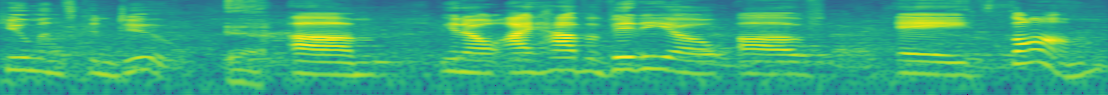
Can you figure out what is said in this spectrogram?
humans can do Yeah. um, you know i have a video of a thumb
